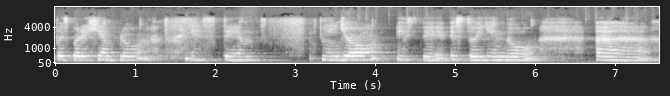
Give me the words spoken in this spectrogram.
pues, por ejemplo, este, yo este, estoy yendo a,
